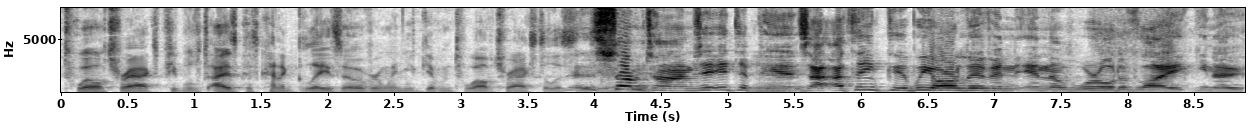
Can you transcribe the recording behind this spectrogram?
twelve tracks. People's eyes just kind of glaze over when you give them twelve tracks to listen to. Sometimes it, it depends. I, I think we are living in a world of like you know,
